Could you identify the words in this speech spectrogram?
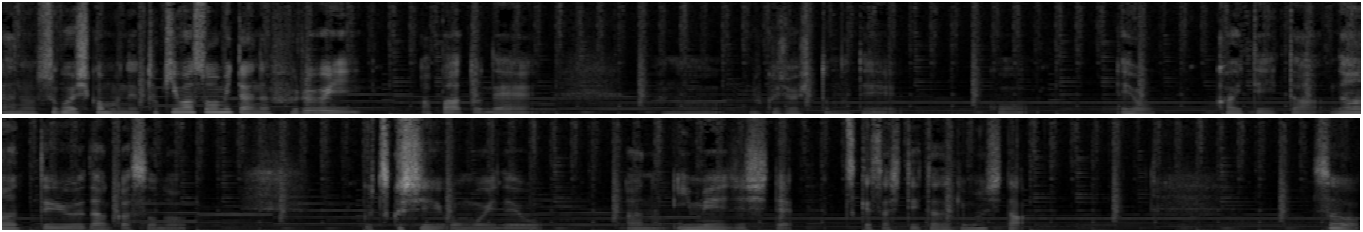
あのすごいしかもねトキワ荘みたいな古いアパートであの6畳一間でこう絵を描いていたなあっていうなんかその美しい思い出をあのイメージしてつけさせていただきましたそう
